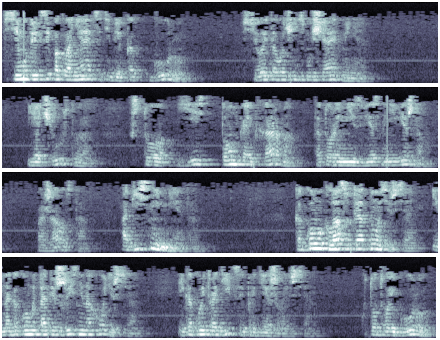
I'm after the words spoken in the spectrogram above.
все мудрецы поклоняются тебе как гуру. Все это очень смущает меня. Я чувствую, что есть тонкая дхарма, которая неизвестна невеждам. Пожалуйста, объясни мне это. Какому классу ты относишься и на каком этапе жизни находишься, и какой традиции придерживаешься? Кто твой гуру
